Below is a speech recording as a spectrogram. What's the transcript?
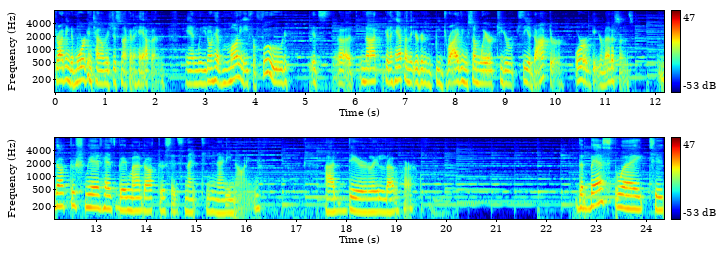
driving to Morgantown is just not going to happen. And when you don't have money for food, it's uh, not going to happen that you're going to be driving somewhere to your, see a doctor or get your medicines. Dr. Schmidt has been my doctor since 1999. I dearly love her. The best way to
